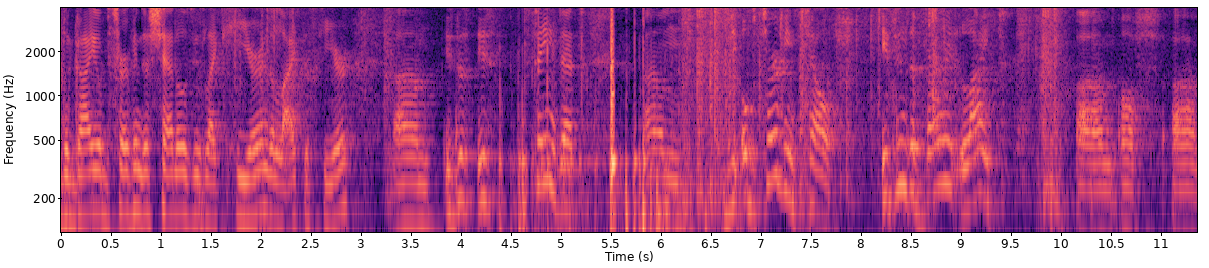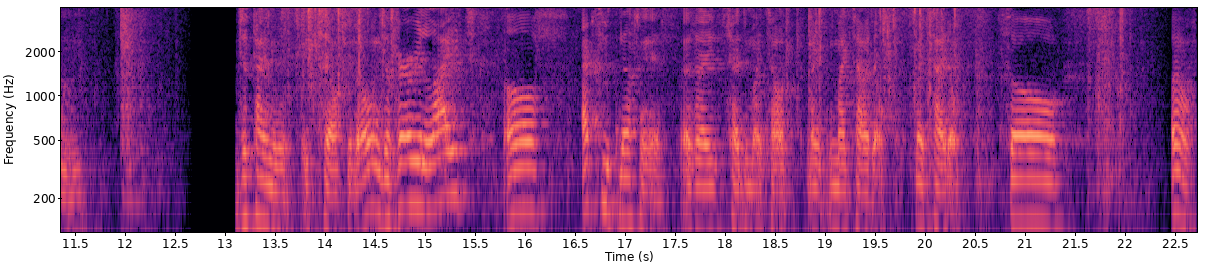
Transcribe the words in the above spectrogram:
the guy observing the shadows is like here, and the light is here. Um, is this is saying that um, the observing self is in the very light um, of um, the time itself, you know, in the very light of absolute nothingness, as I said in my, my, my title, my title. So. Oh,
